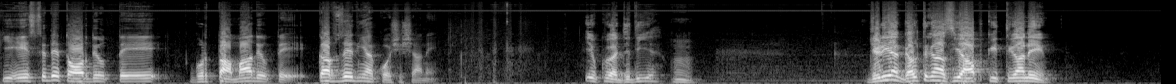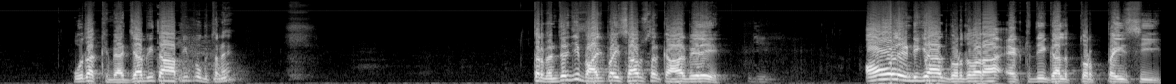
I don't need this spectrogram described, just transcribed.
ਕਿ ਇਹ ਸਿੱਧੇ ਤੌਰ ਦੇ ਉੱਤੇ ਗੁਰਧਾਮਾਂ ਦੇ ਉੱਤੇ ਕਬਜ਼ੇ ਦੀਆਂ ਕੋਸ਼ਿਸ਼ਾਂ ਨੇ। ਇਹ ਕੋਈ ਅੱਜ ਦੀ ਹੈ? ਹੂੰ। ਜਿਹੜੀਆਂ ਗਲਤੀਆਂ ਅਸੀਂ ਆਪ ਕੀਤੀਆਂ ਨੇ ਉਹਦਾ ਖਮਿਆਜਾ ਵੀ ਤਾਂ ਆਪ ਹੀ ਭੁਗਤਣਾ ਹੈ। ਧਰਮਿੰਦਰ ਜੀ ਬਾਜਪਾਈ ਸਾਹਿਬ ਸਰਕਾਰ ਵੇਲੇ ਆਲ ਇੰਡੀਆ ਗੁਰਦੁਆਰਾ ਐਕਟ ਦੀ ਗੱਲ ਤੁਰ ਪਈ ਸੀ।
